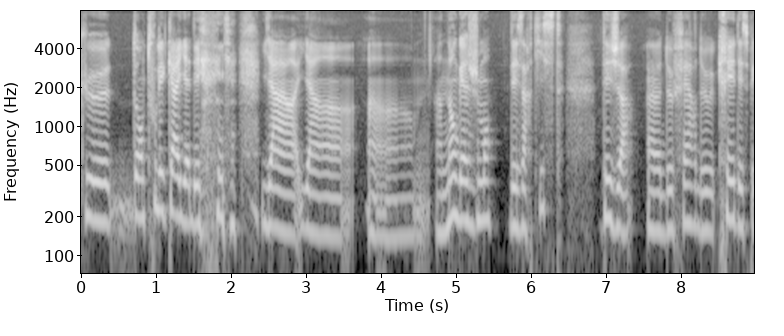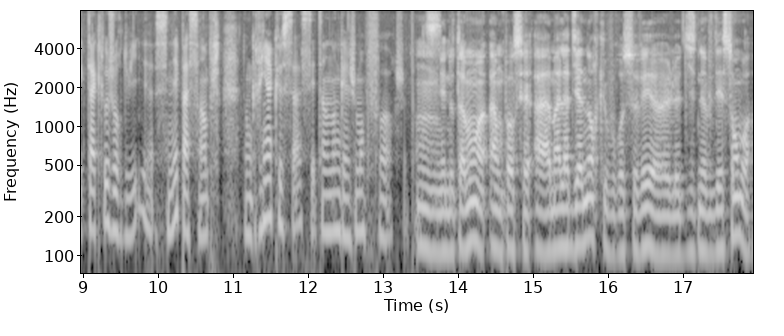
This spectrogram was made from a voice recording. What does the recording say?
que dans tous les cas, il y a, des, il y a, il y a un, engagement des artistes déjà de faire, de créer des spectacles aujourd'hui. Euh, Ce n'est pas simple. Donc rien que ça, c'est un engagement fort, je pense. Hum, Et notamment, à- on pense à Maladianor que vous recevez euh, le 19 décembre,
